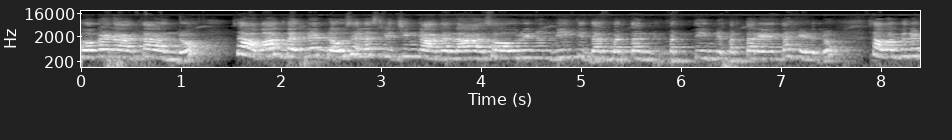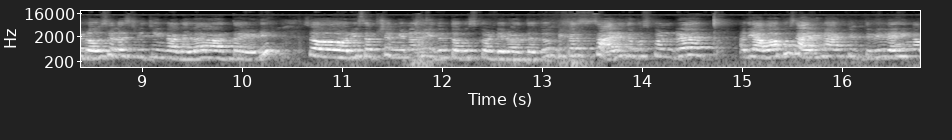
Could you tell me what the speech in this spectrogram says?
ಹೋಗೋಣ ಅಂತ ಅಂದ್ರು. ಸೊ ಅವಾಗ ಬಂದ್ರೆ ಬ್ಲೌಸ್ ಎಲ್ಲ ಸ್ಟಿಚಿಂಗ್ ಆಗಲ್ಲ. ಸೊ ಅವ್ರು ಇನ್ನೊಂದು ವೀಕ್ ಇದ್ದಾಗ ಬರ್ತಾರೆ ಬರ್ತೀನಿ, ಬರ್ತಾರೆ ಅಂತ ಹೇಳಿದ್ರು. ಸೊ ಅವಾಗ ಬಂದ್ರೆ ಬ್ಲೌಸ್ ಎಲ್ಲ ಸ್ಟಿಚಿಂಗ್ ಆಗಲ್ಲ ಅಂತ ಹೇಳಿ. ಸೊ ರಿಸೆಪ್ಷನ್ಗೆ ನಾನು ಇದನ್ನ ತೆಗೆಸ್ಕೊಂಡಿರೋಂಥದ್ದು ಬಿಕಾಸ್ ಸ್ಯಾರಿ ತೆಗೆಸ್ಕೊಂಡ್ರೆ ಅದು ಯಾವಾಗೂ ಸ್ಯಾರಿನ ಹಾಕ್ತಿರ್ತೀವಿ. ಲೆಹಂಗಾ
